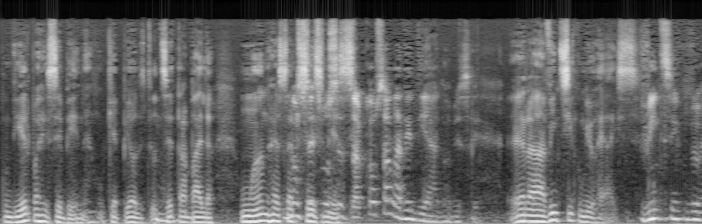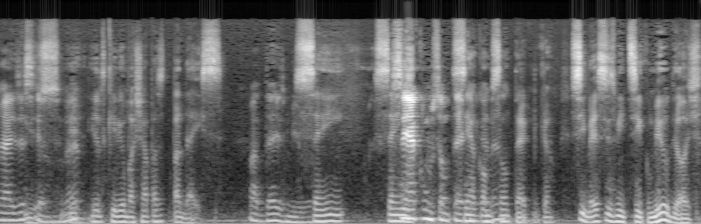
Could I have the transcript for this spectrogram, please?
com dinheiro para receber, né? O que é pior de tudo. Você trabalha um ano, recebe Não sei seis se você meses. sabe qual é o salário de Diá no ABC. Era 25 mil reais. 25 mil reais esse Isso. ano, né? E, eles queriam baixar para 10. Para 10 mil. Sem, sem, Sem a comissão Sem a técnica, comissão né? técnica. Sim, mas esses 25 mil, de hoje,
